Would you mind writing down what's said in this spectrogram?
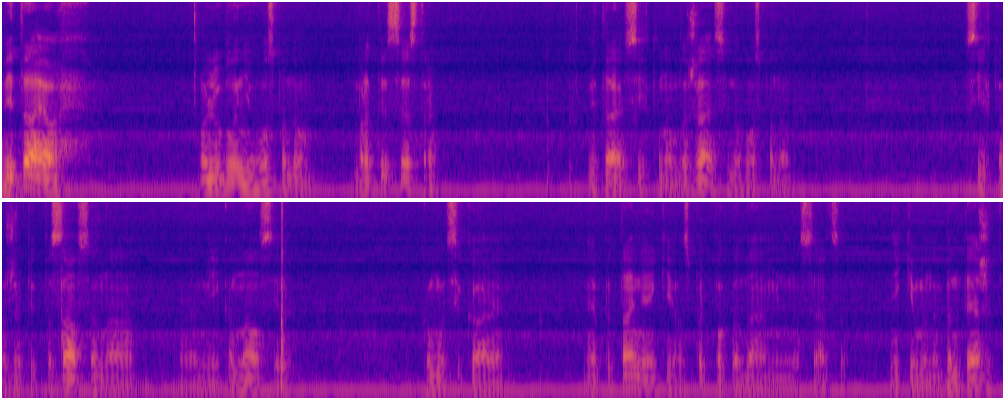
Вітаю, улюблені Господом, брати, сестри. Вітаю всіх, хто наближається до Господа. Всіх, хто вже підписався на е, мій канал, всіх, кому цікаві е, питання, які Господь покладає мені на серце, які мене бентежать.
